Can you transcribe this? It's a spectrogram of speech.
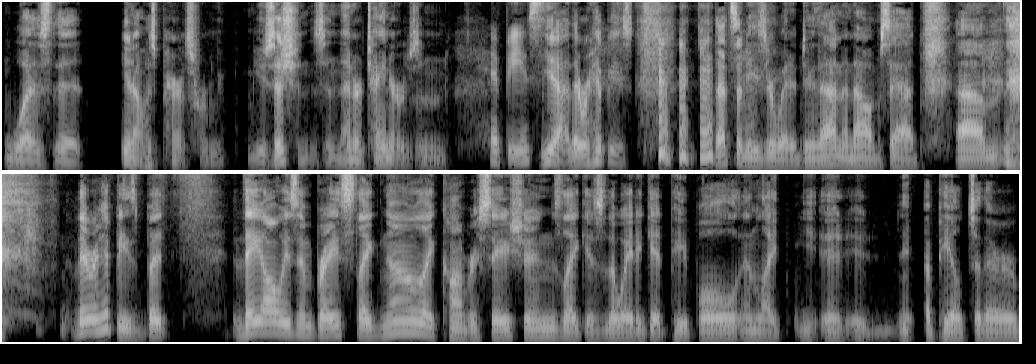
was that you know his parents were musicians and entertainers and Hippies. yeah, they were hippies. That's an easier way to do that. And now I'm sad. Um, they were hippies, but they always embraced like no, like conversations, like is the way to get people and like y- it, it, appeal to their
